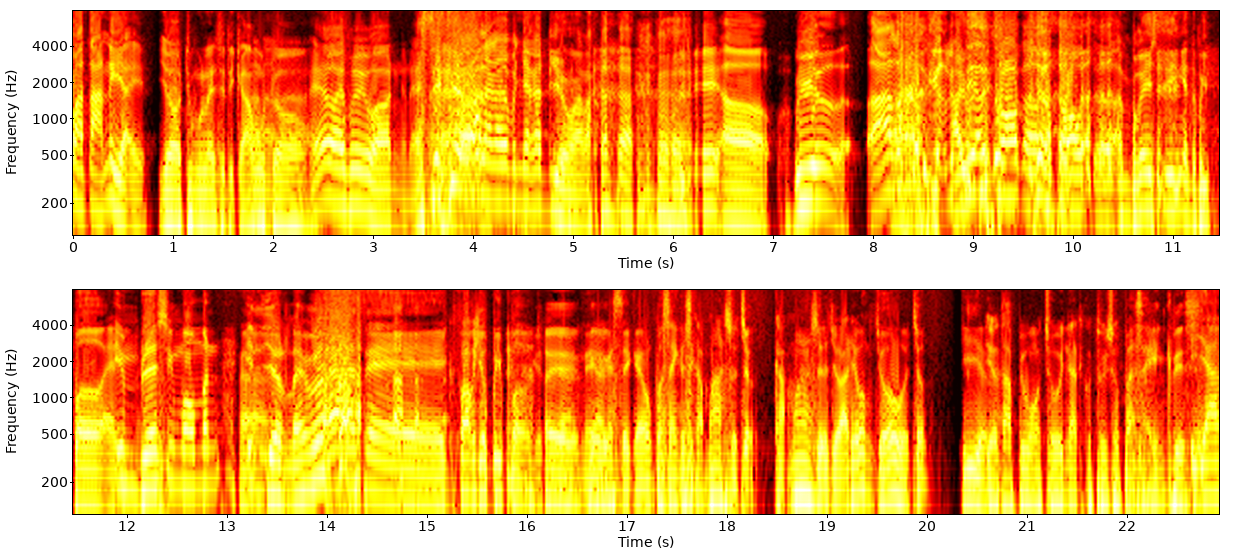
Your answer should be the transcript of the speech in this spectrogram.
matane ya? eh? Yo dimulai dari kamu Ah, dong. Hello everyone. Asik malah kayak penyiar radio malah. Jadi uh, we will alah enggak I will talk uh, about uh, embracing and the people and embracing moment in Ah. your life. Asik for your people gitu Oh, iya, kan. Iya, oke. asik. Oh, bahasa Inggris gak masuk, Cuk. Gak masuk, Cuk. Ada wong Jawa, Cuk. Iya. Ya tapi wong Jawa nyat kudu iso bahasa Inggris. yang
